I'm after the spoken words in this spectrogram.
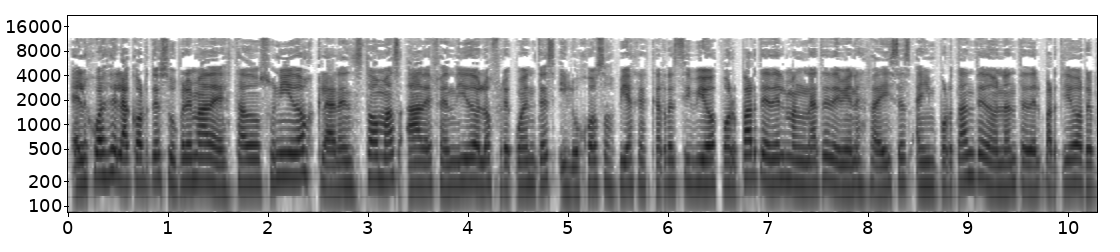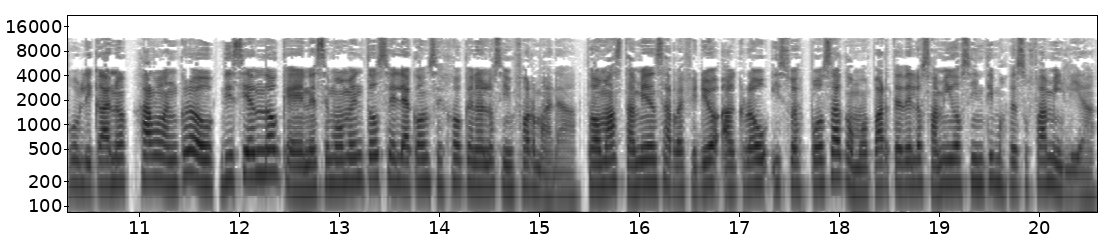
El juez de la Corte Suprema de Estados Unidos, Clarence Thomas, ha defendido los frecuentes y lujosos viajes que recibió por parte del magnate de bienes raíces e importante donante del Partido Republicano, Harlan Crow, diciendo que en ese momento se le aconsejó que no los informara. Thomas también se refirió a Crow y su esposa como parte de los amigos íntimos de su familia.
